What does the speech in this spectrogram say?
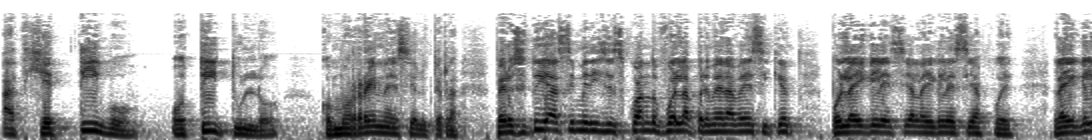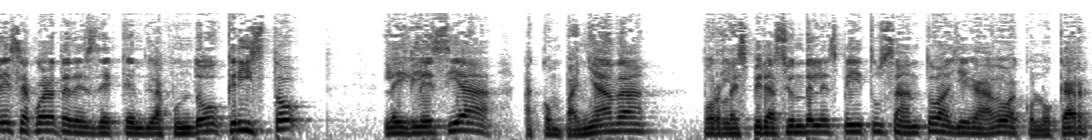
adjetivo o título como reina de cielo y tierra. Pero si tú ya así me dices cuándo fue la primera vez y que pues la iglesia, la iglesia fue. La iglesia, acuérdate, desde que la fundó Cristo, la iglesia acompañada por la inspiración del Espíritu Santo ha llegado a colocar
